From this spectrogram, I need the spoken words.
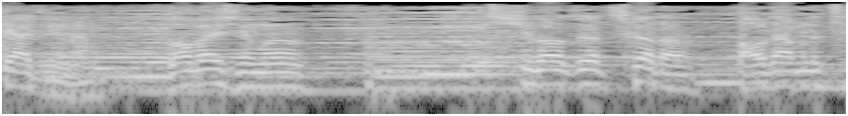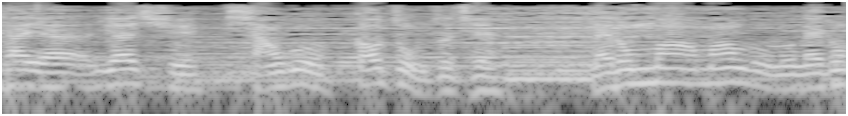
干净了，老百姓们骑到这个车的到咱们的产业园区相互搞种植去，那种忙忙碌碌、那种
